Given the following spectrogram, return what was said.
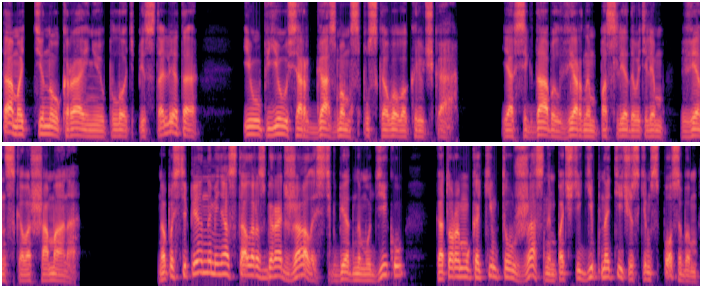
Там оттяну крайнюю плоть пистолета — и упьюсь оргазмом спускового крючка. Я всегда был верным последователем венского шамана. Но постепенно меня стала разбирать жалость к бедному Дику, которому каким-то ужасным, почти гипнотическим способом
